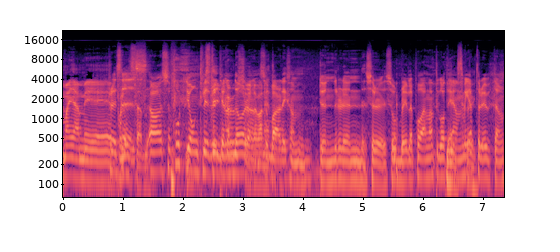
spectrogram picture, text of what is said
Miami-polisen. Precis. Ja, så fort John kliver ut genom dörren så bara liksom dun, så är det solbrillor på. Han har inte gått en meter utan.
